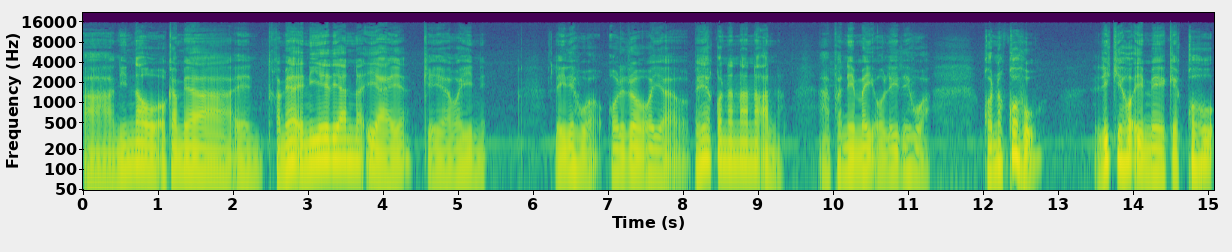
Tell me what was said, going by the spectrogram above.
A nīnau ʻo ka mea e ka mea e nīele ana iā ia kēia wahine Leilehua, ʻōlelo ʻo ia, pehea kona nānā ʻana? A pane mai ʻo Leilehua, Kona kohu, like hoʻi me ke kohu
